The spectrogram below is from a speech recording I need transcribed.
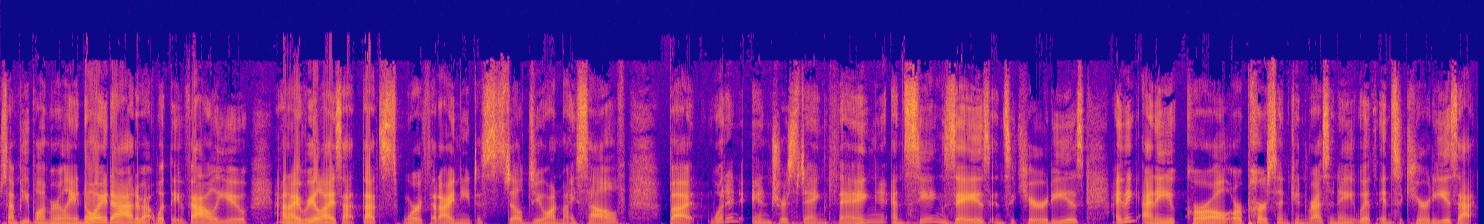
Some people I'm really annoyed at about what they value. And I realize that that's work that I need to still do on myself. But what an interesting thing. And seeing Zay's insecurities, I think any girl or person can resonate with insecurities that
